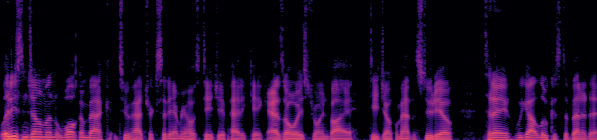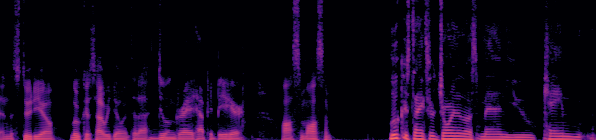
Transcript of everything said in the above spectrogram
Ladies and gentlemen, welcome back to Hat Trick City. I'm your host, DJ Patty Cake. As always, joined by DJ Uncle Matt in the studio. Today, we got Lucas DeBenedet in the studio. Lucas, how are we doing today? Doing great. Happy to be here. Awesome, awesome. Lucas, thanks for joining us, man. You came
